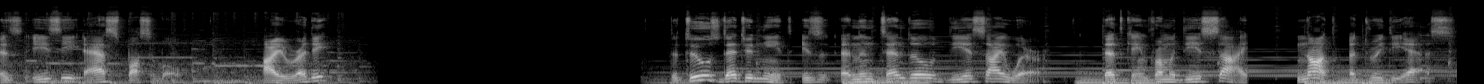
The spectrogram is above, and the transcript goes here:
as easy as possible. Are you ready? The tools that you need is a Nintendo DSiWare that came from a DSi, not a 3DS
